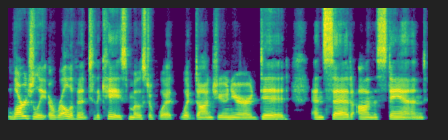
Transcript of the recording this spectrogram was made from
largely irrelevant to the case. Most of what what Don Jr. did and said on the stand,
